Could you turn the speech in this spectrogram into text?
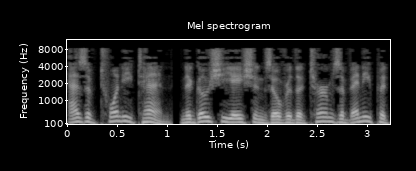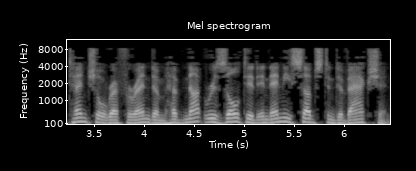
As of 2010, negotiations over the terms of any potential referendum have not resulted in any substantive action.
